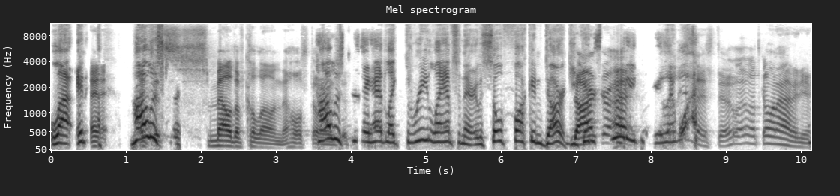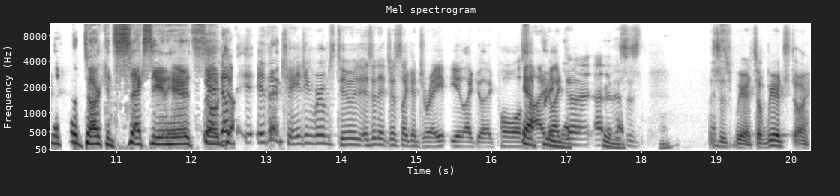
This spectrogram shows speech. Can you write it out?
loud. And and Hollister, smelled of cologne. The whole store. Hollister, they had like three lamps in there. It was so fucking dark. You Dark, see right. You're like, What what? is this, dude? What's going on in here? It's so dark and sexy in here. It's so yeah, dark. don't- i- is there changing rooms too? Isn't it just like a drape? You like you like pull Yeah, aside. You're pretty like uh, uh, this much. is this is weird. It's a weird store.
